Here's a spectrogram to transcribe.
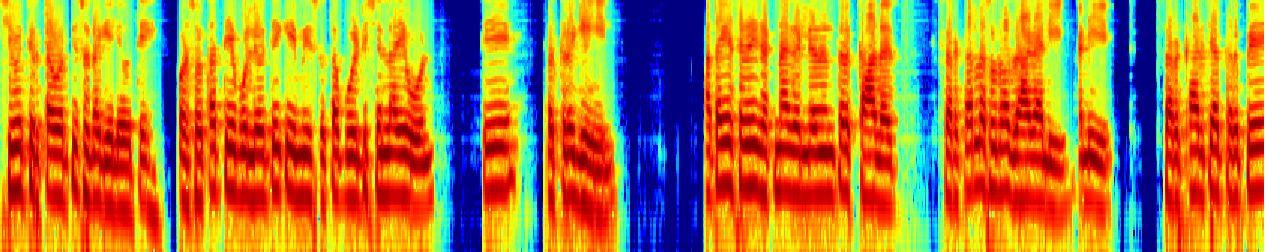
शिवतीर्थावरती सुद्धा गेले होते. पण स्वतः ते बोलले होते की मी स्वतः पोलीस स्टेशनला येऊन ते पत्र घेईन. आता ही सगळी घटना घडल्यानंतर कालच सरकारला सुद्धा जाग आली आणि सरकारच्या तर्फे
